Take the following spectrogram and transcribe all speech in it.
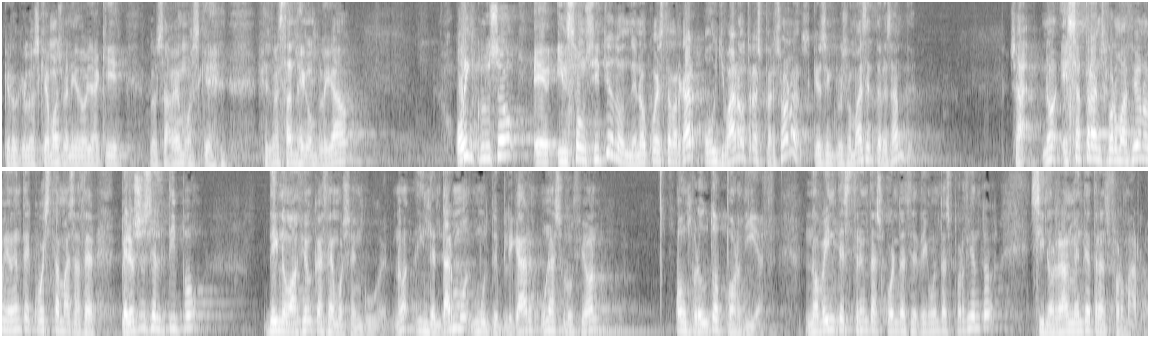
Creo que los que hemos venido hoy aquí lo sabemos que es bastante complicado. O incluso eh, irse a un sitio donde no cuesta aparcar o llevar a otras personas, que es incluso más interesante. O sea, no, esa transformación obviamente cuesta más hacer, pero eso es el tipo de innovación que hacemos en Google. ¿no? Intentar multiplicar una solución o un producto por 10. No 20, 30, 40, 50%, sino realmente transformarlo.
